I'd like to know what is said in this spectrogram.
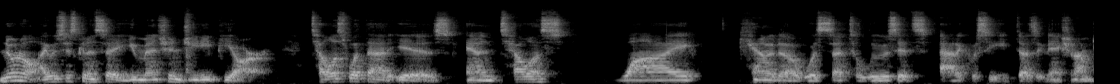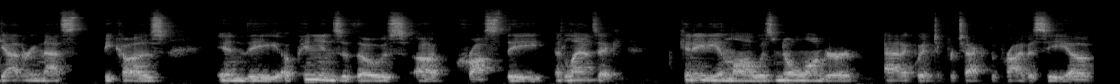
No, no, I was just going to say, you mentioned GDPR. Tell us what that is and tell us why Canada was set to lose its adequacy designation. I'm gathering that's because, in the opinions of those uh, across the Atlantic, Canadian law was no longer adequate to protect the privacy of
